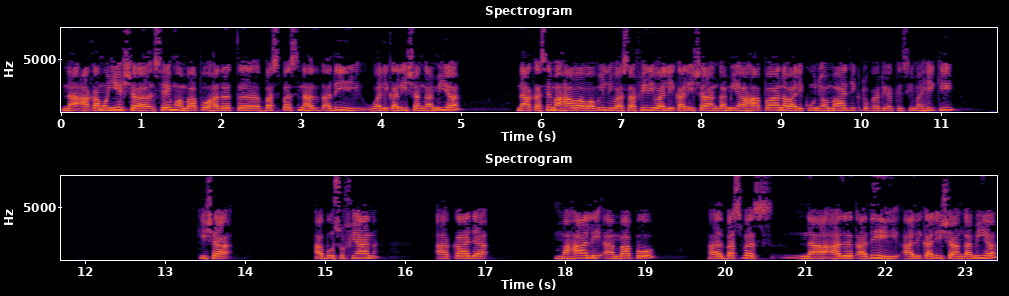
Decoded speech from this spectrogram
Na akamwonyesha sehemu ambapo hadrat basbas na hadrat adi walikalisha ngamia. Na akasema hawa wawili wasafiri walikalisha ngamia hapa na walikunywa maji kutoka katika kisima hiki. Kisha abu sufian akaja mahali ambapo basbas na hadrat adi alikalisha ngamia.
